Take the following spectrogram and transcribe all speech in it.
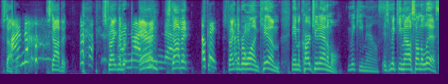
Stop it. I'm not. Stop it. Strike number. I'm not Aaron, stop it. Okay. Strike number one. Kim, name a cartoon animal. Mickey Mouse. Is Mickey Mouse on the list?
